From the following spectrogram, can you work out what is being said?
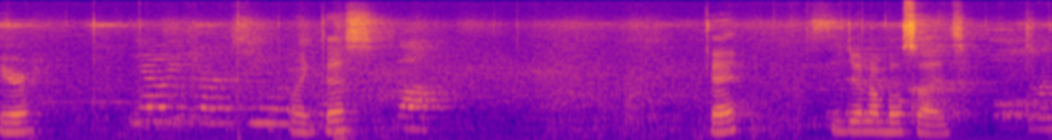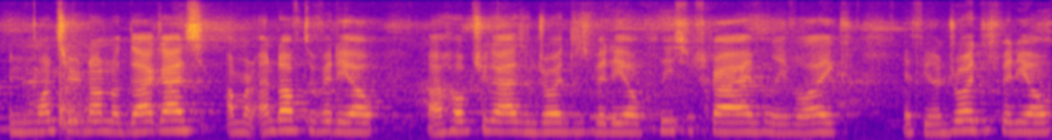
here like this. Okay, do it on both sides. And once you're done with that, guys, I'm gonna end off the video. I hope you guys enjoyed this video. Please subscribe, leave a like if you enjoyed this video,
